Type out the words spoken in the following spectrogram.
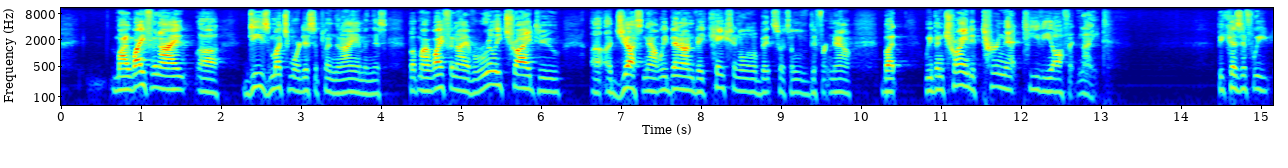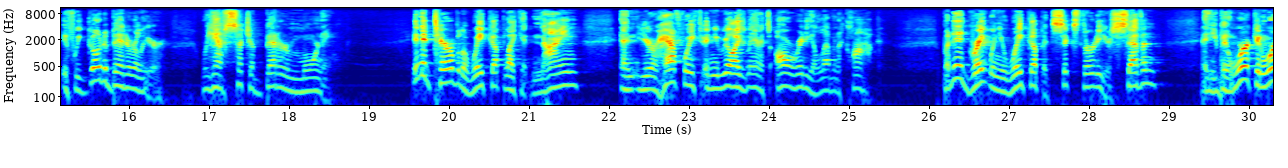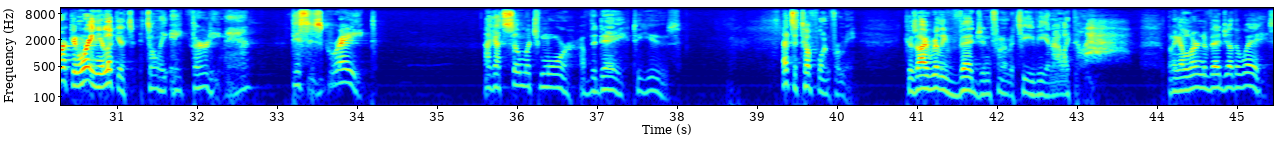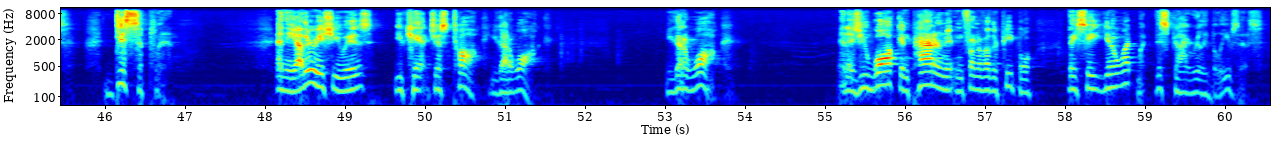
my wife and I, uh, Dee's much more disciplined than I am in this, but my wife and I have really tried to uh, adjust. Now, we've been on vacation a little bit, so it's a little different now, but we've been trying to turn that TV off at night. Because if we, if we go to bed earlier, we have such a better morning. Isn't it terrible to wake up like at 9 and you're halfway through and you realize, man, it's already 11 o'clock. But isn't it great when you wake up at 6.30 or 7 and you've been working, working, working, and you look, it's, it's only 8.30, man. This is great. I got so much more of the day to use. That's a tough one for me because I really veg in front of a TV and I like to, ah, but I got to learn to veg other ways. Discipline. And the other issue is you can't just talk, you got to walk. You got to walk. And as you walk and pattern it in front of other people, they see, you know what? This guy really believes this.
